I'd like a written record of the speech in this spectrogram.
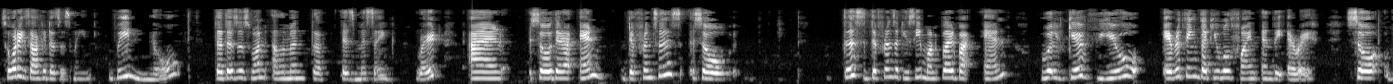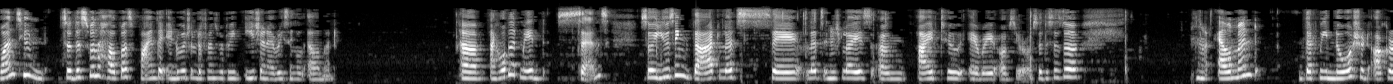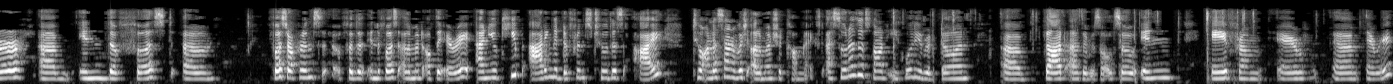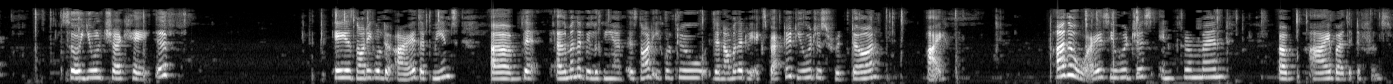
So what exactly does this mean? We know that there's this one element that is missing, right? And so there are n differences. So this difference that you see multiplied by n will give you everything that you will find in the array. So once you, so this will help us find the individual difference between each and every single element. Um, I hope that made sense. So using that, let's say, let's initialize um, i to array of zero. So this is a element that we know should occur um, in the first um, first occurrence for the in the first element of the array and you keep adding the difference to this i to understand which element should come next as soon as it's not equal you return uh, that as a result so in a from air, um, array so you'll check hey if a is not equal to i, that means um, the element that we're looking at is not equal to the number that we expected, you would just return i. Otherwise, you would just increment of i by the difference.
